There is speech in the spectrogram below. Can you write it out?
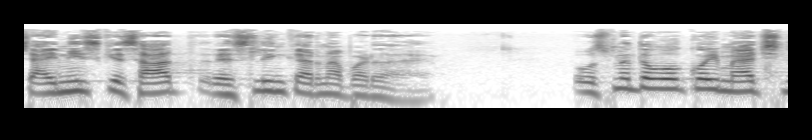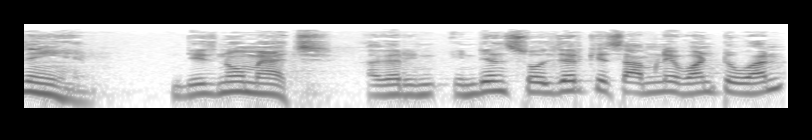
चाइनीज़ के साथ रेसलिंग करना पड़ रहा है। उसमें तो वो कोई मैच नहीं है। दिस नो मैच अगर इंडियन सोल्जर के सामने one to one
